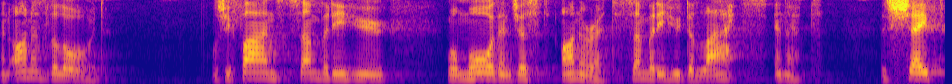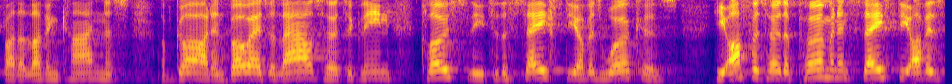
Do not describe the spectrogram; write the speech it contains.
and honors the Lord? Well, she finds somebody who will more than just honor it, somebody who delights in it, is shaped by the loving kindness of God. And Boaz allows her to glean closely to the safety of his workers. He offers her the permanent safety of his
